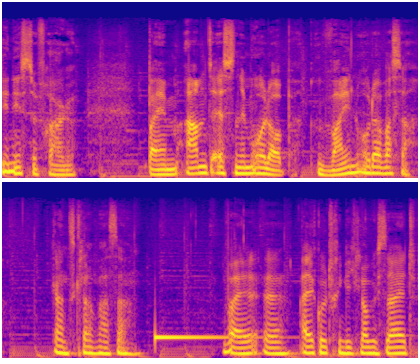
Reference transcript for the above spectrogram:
die nächste Frage. Beim Abendessen im Urlaub, Wein oder Wasser? Ganz klar Wasser. Weil äh, Alkohol trinke ich, glaube ich, seit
